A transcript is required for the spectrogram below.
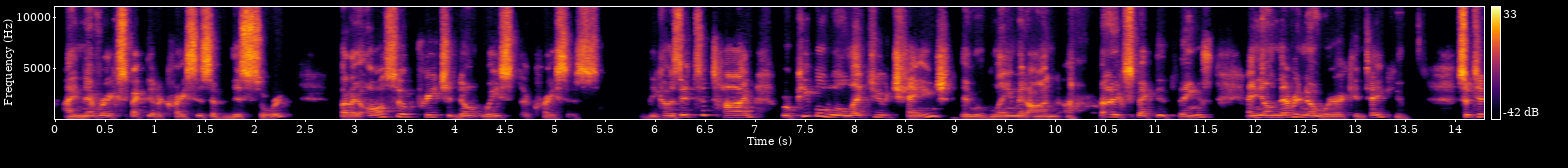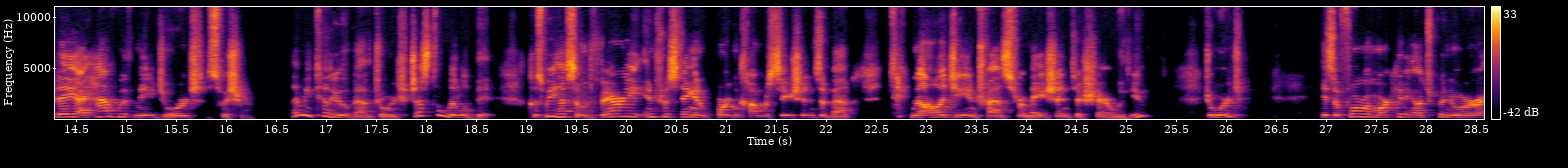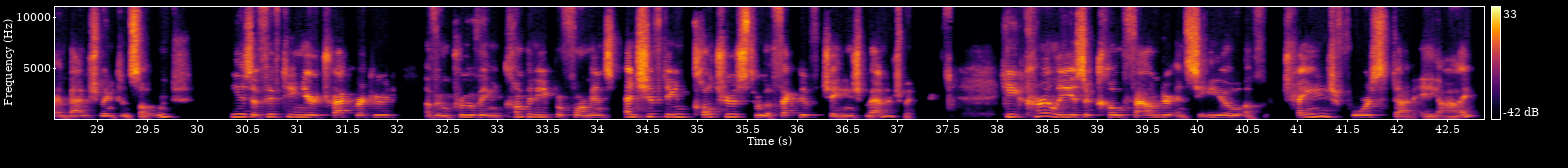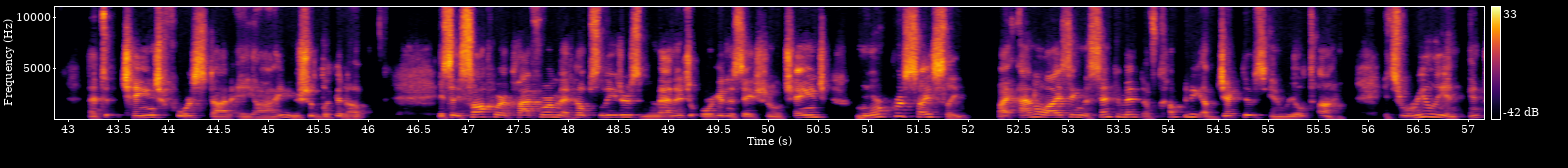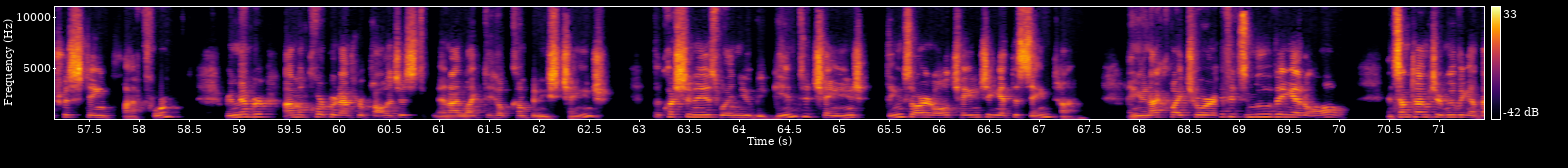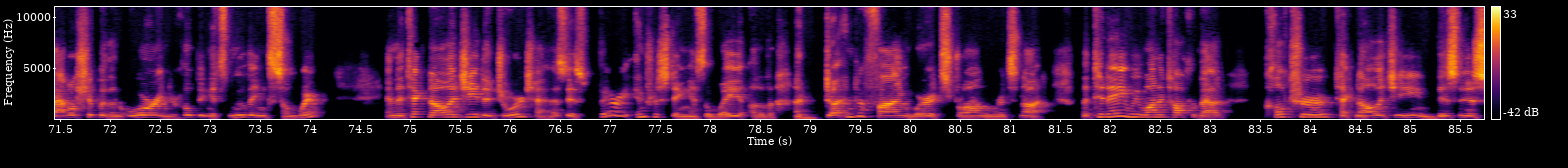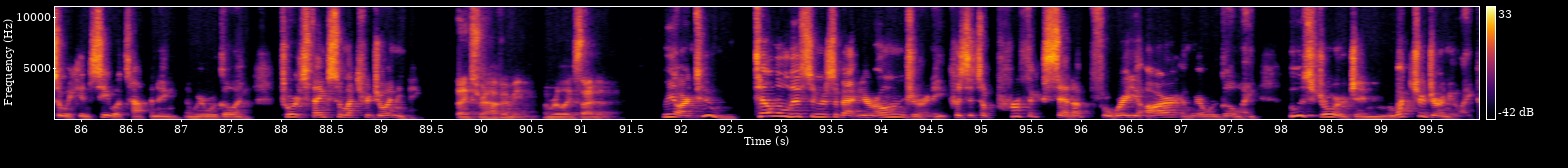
I never expected a crisis of this sort, but I also preach don't waste a crisis because it's a time where people will let you change. They will blame it on unexpected things, and you'll never know where it can take you. So today I have with me George Swisher. Let me tell you about George just a little bit, because we have some very interesting and important conversations about technology and transformation to share with you. George is a former marketing entrepreneur and management consultant. He has a 15 year track record of improving company performance and shifting cultures through effective change management. He currently is a co founder and CEO of ChangeForce.ai. That's changeforce.ai. You should look it up. It's a software platform that helps leaders manage organizational change more precisely by analyzing the sentiment of company objectives in real time. It's really an interesting platform. Remember, I'm a corporate anthropologist and I like to help companies change. The question is when you begin to change, things aren't all changing at the same time. And you're not quite sure if it's moving at all. And sometimes you're moving a battleship with an oar and you're hoping it's moving somewhere. And the technology that George has is very interesting as a way of identifying where it's strong, where it's not. But today we want to talk about culture, technology, and business so we can see what's happening and where we're going. George, thanks so much for joining me. Thanks for having me. I'm really excited. We are too. Tell the listeners about your own journey because it's a perfect setup for where you are and where we're going. Who's George and what's your journey like?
